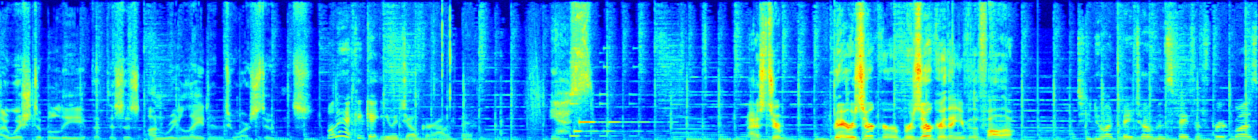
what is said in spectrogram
I wish to believe that this is unrelated to our students. Only I could get you a Joker outfit. Yes. Master Berserker, Berserker, thank you for the follow. Do you know what Beethoven's favorite fruit was?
